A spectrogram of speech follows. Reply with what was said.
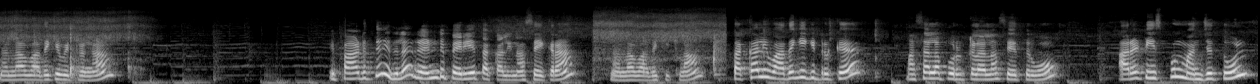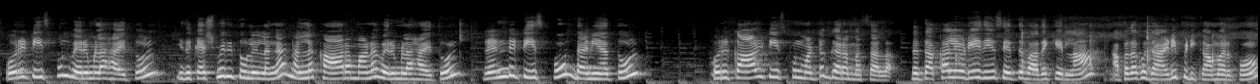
நல்லா வதக்கி விட்டுருங்க. இப்போ அடுத்து இதில் ரெண்டு பெரிய தக்காளி நான் சேர்க்குறேன். நல்லா வதக்கிக்கலாம். தக்காளி வதங்கிக்கிட்டு இருக்கு. மசாலா பொருட்களெல்லாம் சேர்த்துருவோம். அரை டீஸ்பூன் மஞ்சத்தூள் ஒரு டீஸ்பூன் வெறுமிளகாய் தூள். இது காஷ்மீரி தூள் இல்லைங்க நல்ல காரமான வெறுமிளகாய் தூள். ரெண்டு டீஸ்பூன் தனியாத்தூள் ஒரு கால் டீஸ்பூன் மட்டும் கரம் மசாலா. இந்த தக்காளியோடய இதையும் சேர்த்து வதக்கிடலாம். அப்போ தான் கொஞ்சம் அடி பிடிக்காமல் இருக்கும்.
